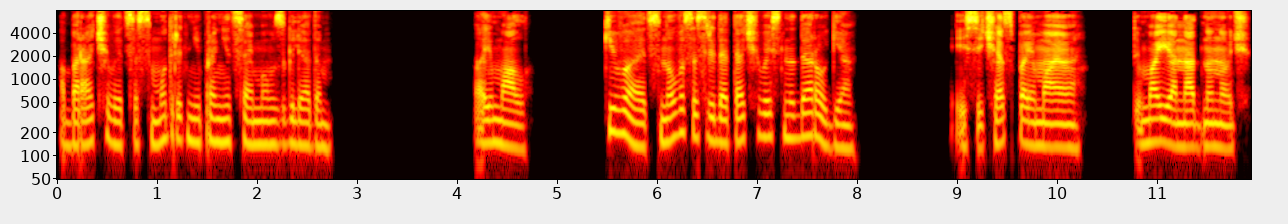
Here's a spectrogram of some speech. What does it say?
Оборачивается, смотрит непроницаемым взглядом. Поймал. Кивает, снова сосредотачиваясь на дороге. И сейчас поймаю. Ты моя на одну ночь.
